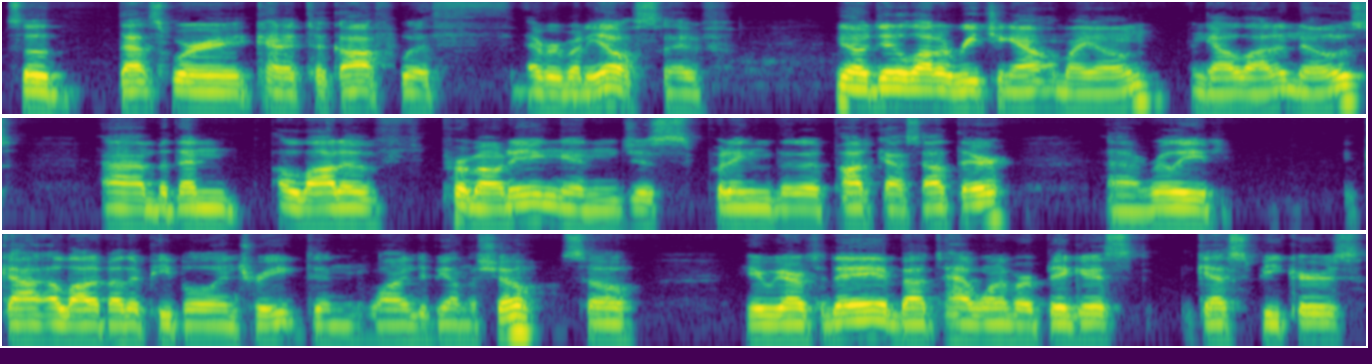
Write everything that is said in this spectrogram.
So that's where it kind of took off with everybody else. I've, you know, did a lot of reaching out on my own and got a lot of no's, um, but then a lot of promoting and just putting the podcast out there uh, really got a lot of other people intrigued and wanting to be on the show. So here we are today, about to have one of our biggest guest speakers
